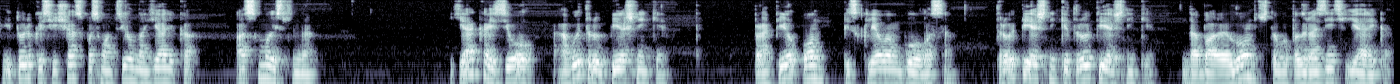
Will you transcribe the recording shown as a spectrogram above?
и только сейчас посмотрел на Ярика осмысленно. «Я козел, а вы трупешники», – пропел он писклевым голосом. «Трупешники, трупешники», – добавил он, чтобы подразнить Ярика.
